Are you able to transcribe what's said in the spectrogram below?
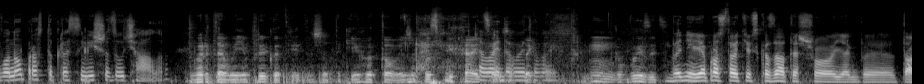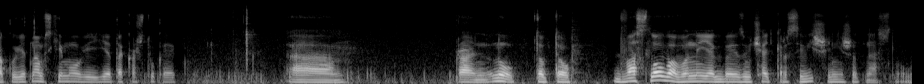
воно просто красивіше звучало. Тепер тебе є приклад, він вже такий готовий, вже посміхається. Давай, давай, так, давай. облизиться. Да ні, я просто хотів сказати, що якби так, у в'єтнамській мові є така штука, як. Е, правильно, ну, тобто, два слова, вони якби звучать красивіше, ніж одне слово.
